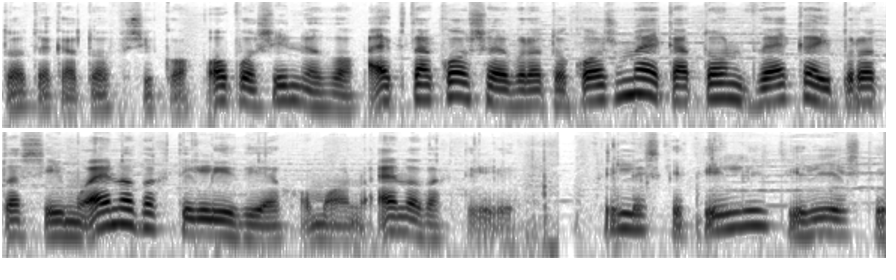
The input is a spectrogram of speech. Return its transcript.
100% φυσικό. Όπως είναι εδώ. 700 ευρώ το κόσμο, 110 η πρότασή μου. Ένα δαχτυλίδι έχω μόνο. Ένα δαχτυλίδι. Φίλες και φίλοι, κυρίες και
